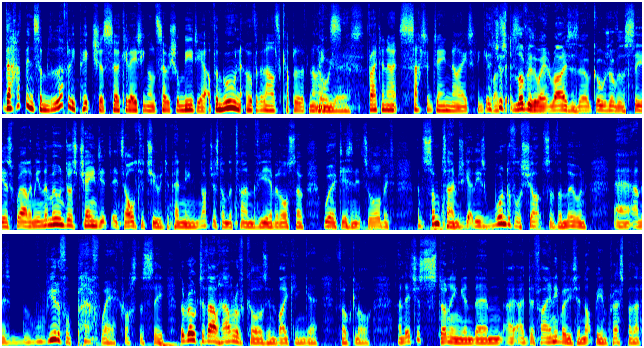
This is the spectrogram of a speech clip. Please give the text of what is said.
There have been some lovely pictures circulating on social media of the moon over the last couple of nights. Oh, yes. Friday night, Saturday night, I think it It's was. just It was- lovely the way it rises. It goes over the sea as well. I mean, the moon does change its, its altitude depending not just on the time of year, but also where it is in its orbit. And sometimes you get these wonderful shots of the moon uh, and this beautiful pathway across the sea. The road to Valhalla, of course, in Viking uh, folklore. And it's just stunning, and um, I, I defy anybody to not be impressed by that.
